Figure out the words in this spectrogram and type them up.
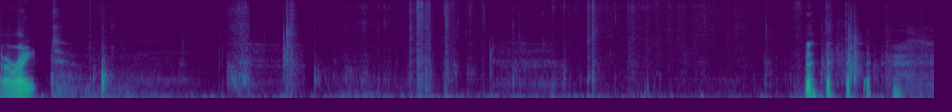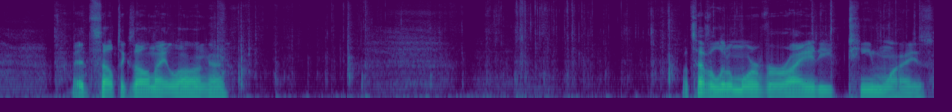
All right. it's Celtics all night long, huh? Let's have a little more variety team-wise.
